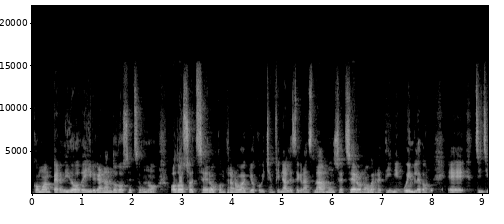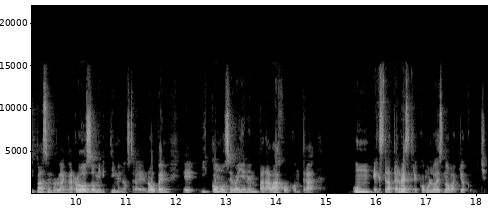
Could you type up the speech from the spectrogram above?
como han perdido de ir ganando 2 sets 1 o 2 sets 0 contra Novak Djokovic en finales de Grand Slam, un set 0, ¿no? Berretini en Wimbledon, eh, Tsitsipas en Roland Garros, Dominic Thiem en Australian Open, eh, y cómo se vayan para abajo contra un extraterrestre como lo es Novak Djokovic.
